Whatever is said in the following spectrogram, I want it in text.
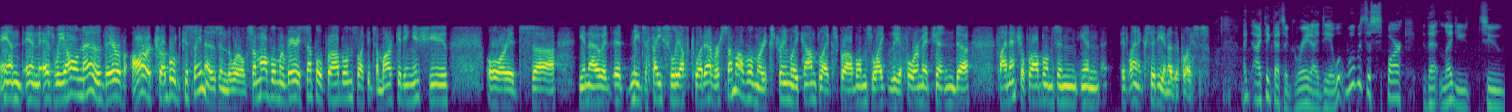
And and as we all know, there are troubled casinos in the world. Some of them are very simple problems, like it's a marketing issue or it's uh, you know it, it needs a facelift, whatever. Some of them are extremely complex problems, like the aforementioned uh, financial problems in in Atlantic City and other places. I, I think that's a great idea. What, what was the spark that led you to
